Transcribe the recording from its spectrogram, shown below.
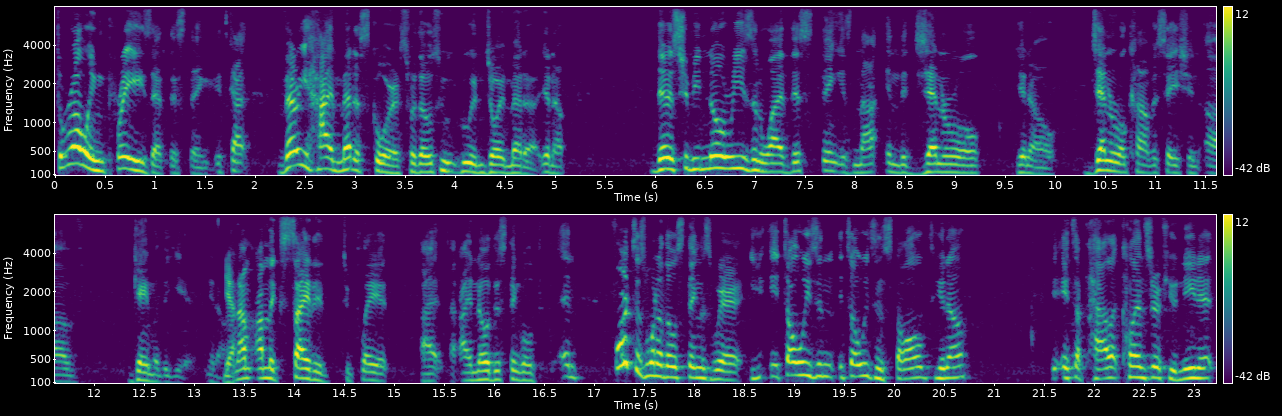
throwing praise at this thing. It's got very high meta scores for those who who enjoy meta. You know, there should be no reason why this thing is not in the general, you know, general conversation of game of the year. You know, Yeah. and I'm I'm excited to play it. I I know this thing will and Forza is one of those things where it's always in it's always installed. You know, it's a palette cleanser if you need it.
